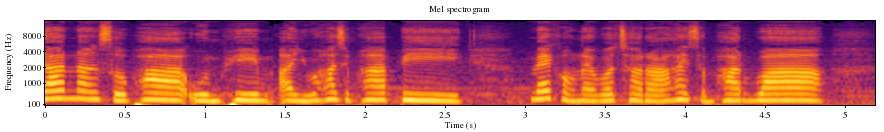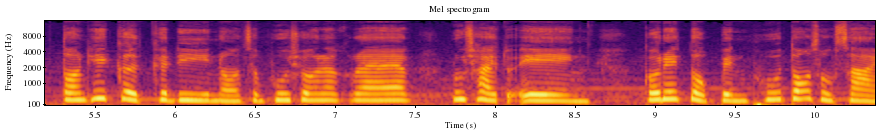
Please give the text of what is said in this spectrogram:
ด้านนางโสภาอุ่นพิมพ์อายุ 55 ปี แม่ของนายวัชระให้สัมภาษณ์ว่า ตอนที่เกิดคดีน้องชมพู่ช่วงแรกๆ ลูกชายตัวเอง ก็ได้ตกเป็นผู้ต้องสงสัย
